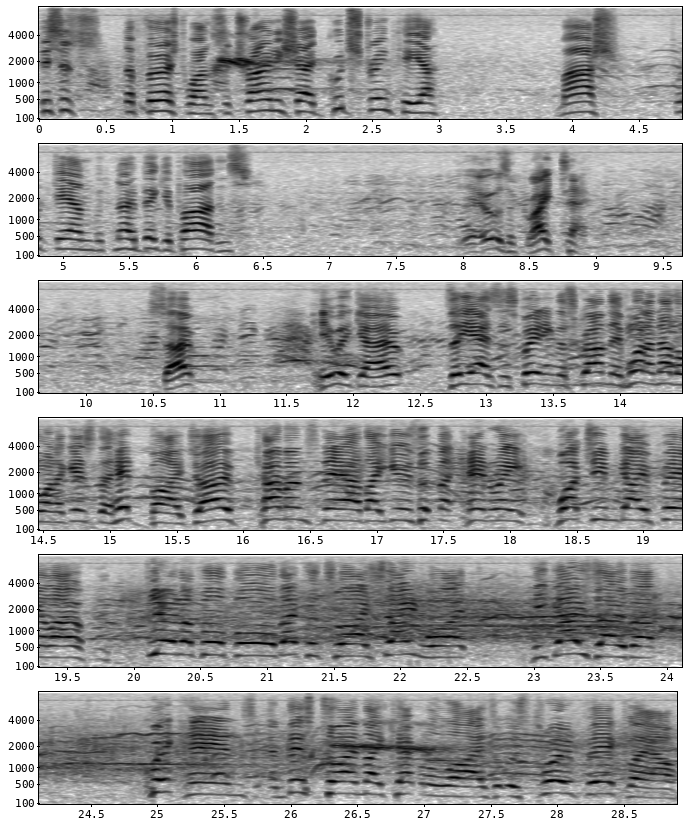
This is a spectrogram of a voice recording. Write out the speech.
This is the first one. Citroni showed good strength here. Marsh put down with no beg your pardons. Yeah, it was a great tackle. So, here we go. Diaz is feeding the scrum. They've won another one against the head by Jove. Cummins now, they use it. McHenry, watch him go Fairclough. Beautiful ball, that's a try. Shane White, he goes over. Quick hands, and this time they capitalise. It was through Fairclough.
